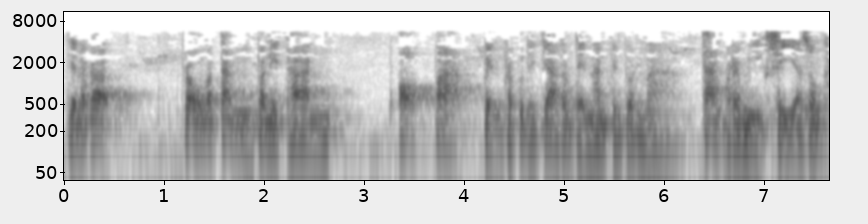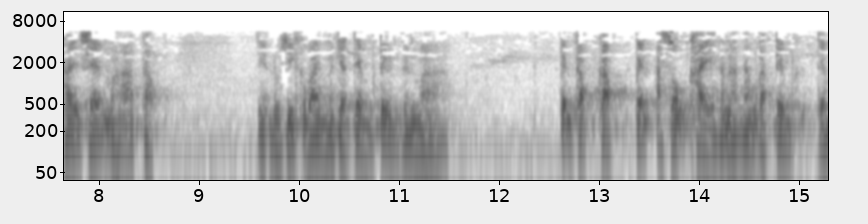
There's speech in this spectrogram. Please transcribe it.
เสร็จแล้วก็พระองค์ก็ตั้งปณิธาน ออกปากเป็นพระพุทธเจ้าตั้งแต่นั้นเป็นต้นมาทั้งบารมีอีกสี่อสงไขยแสนมหากับเนี่ยดูสิกบายมันจะเต็มตื้นขึ้นมา เป็นกับกับเป็นอสงไขยขนาดนั้นก็เต็มเต็ม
